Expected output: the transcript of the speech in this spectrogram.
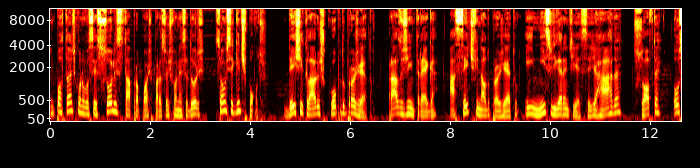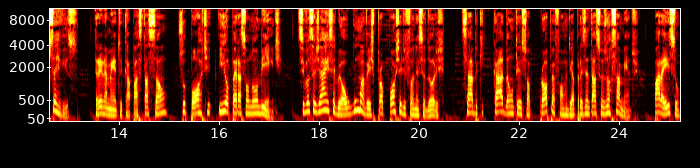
Importante quando você solicitar a proposta para seus fornecedores são os seguintes pontos: deixe claro o escopo do projeto, prazos de entrega, aceite final do projeto e início de garantia, seja hardware, software ou serviço, treinamento e capacitação, suporte e operação do ambiente. Se você já recebeu alguma vez proposta de fornecedores, sabe que cada um tem sua própria forma de apresentar seus orçamentos. Para isso,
